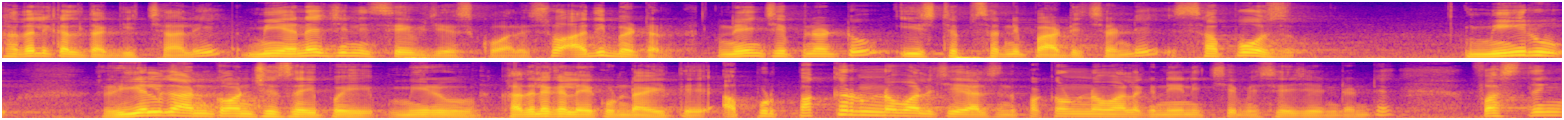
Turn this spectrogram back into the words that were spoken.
కదలికలు తగ్గించాలి మీ ఎనర్జీని సేవ్ చేసుకోవాలి. సో అది బెటర్. నేను చెప్పినట్టు ఈ స్టెప్స్ అన్ని పాటించండి. సపోజ్ మీరు రియల్గా అన్కాన్షియస్ అయిపోయి మీరు కదలిక లేకుండా అయితే అప్పుడు పక్కన ఉన్న వాళ్ళు చేయాల్సింది పక్కన ఉన్న వాళ్ళకి నేను ఇచ్చే మెసేజ్ ఏంటంటే ఫస్ట్ థింగ్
